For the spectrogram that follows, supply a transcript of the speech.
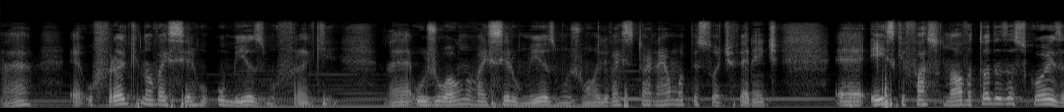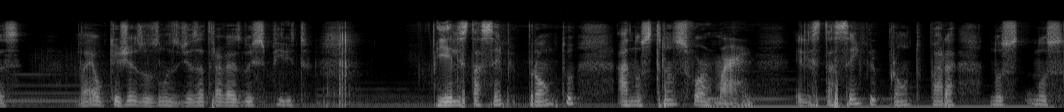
Né? É, o Frank não vai ser o mesmo Frank, né? o João não vai ser o mesmo João, ele vai se tornar uma pessoa diferente. É, Eis que faço nova todas as coisas, é o que Jesus nos diz através do Espírito. E ele está sempre pronto a nos transformar. Ele está sempre pronto para nos, nos,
